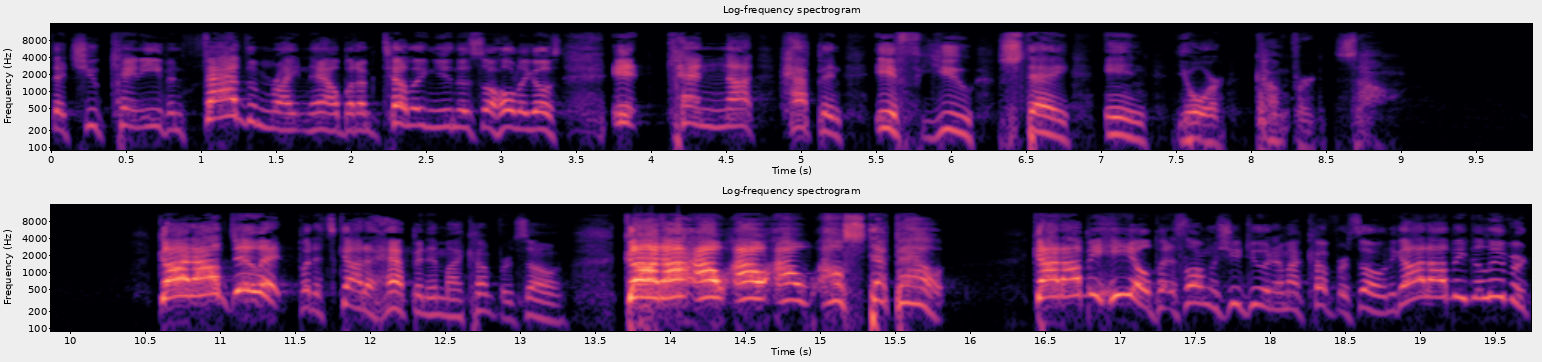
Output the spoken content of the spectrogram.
that you can't even fathom right now. But I'm telling you, this is the Holy Ghost. It cannot happen if you stay in your comfort zone. God, I'll do it, but it's got to happen in my comfort zone. God, I'll, I'll, I'll, I'll step out. God, I'll be healed, but as long as you do it in my comfort zone. God, I'll be delivered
